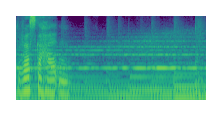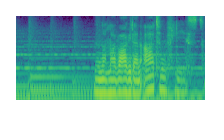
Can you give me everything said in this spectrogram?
Du wirst gehalten. Nimm nochmal wahr, wie dein Atem fließt.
